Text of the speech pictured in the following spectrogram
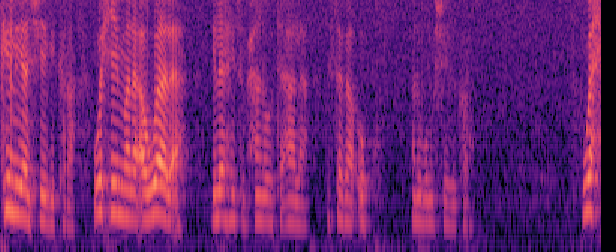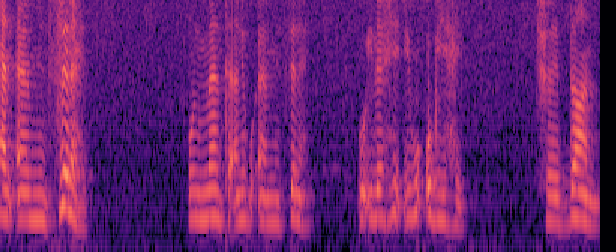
keliyaan sheegi karaa wixii mala awaal ah ilaahay subxaana wa tacaala isagaa og anigu ma sheegi karo. Waxaan aaminsanahay oon maanta anigu aaminsanahay oo ilaahay igu ogyahay shaydaan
